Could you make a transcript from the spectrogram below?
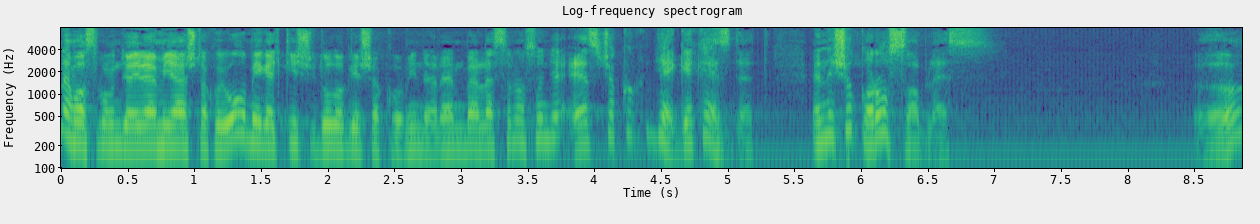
Nem azt mondja Jeremiásnak, hogy ó, még egy kis dolog, és akkor minden rendben lesz, hanem azt mondja, ez csak a gyenge kezdet. Ennél sokkal rosszabb lesz. Ö?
